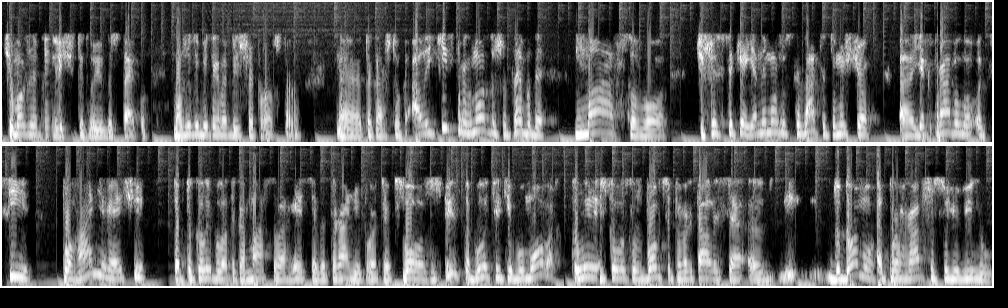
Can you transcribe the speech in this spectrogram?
чи можу я підвищити твою безпеку? Може тобі треба більше простору. Е, така штука. Але якісь прогнози, що це буде масово чи щось таке, я не можу сказати, тому що, е, як правило, оці погані речі. Тобто, коли була така масова агресія ветеранів проти свого суспільства, було тільки в умовах, коли військовослужбовці поверталися е, додому, е, програвши свою війну.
